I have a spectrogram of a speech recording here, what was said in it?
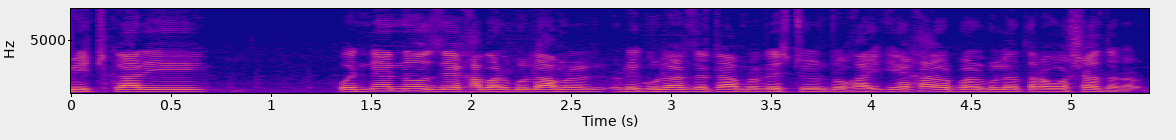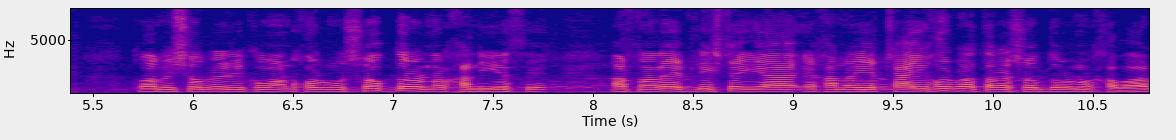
মিটকারি অন্যান্য যে খাবারগুলো আমরা রেগুলার যেটা আমরা রেস্টুরেন্টও খাই, এই খাবারগুলো তারা অসাধারণ। তো আমি সবরে রিকমেন্ড করব, সব ধরনের খানি আছে। আপনারা এটলিস্ট ইয়া এখানে ট্রাই করবা, তারা সব ধরনের খাবার।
